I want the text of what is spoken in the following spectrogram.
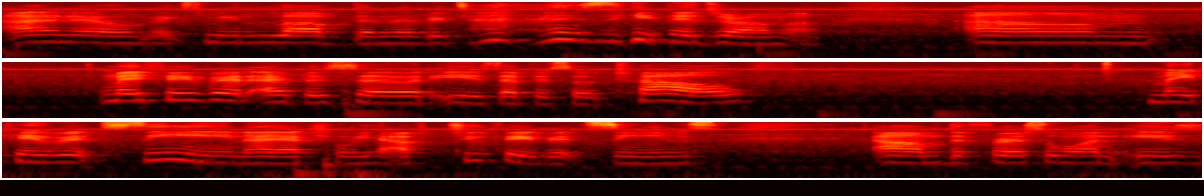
I don't know, makes me love them every time I see the drama. Um, my favorite episode is episode 12. My favorite scene, I actually have two favorite scenes. Um, the first one is,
